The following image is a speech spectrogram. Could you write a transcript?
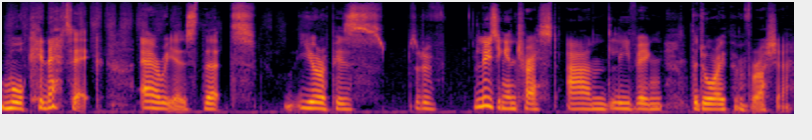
more kinetic areas that Europe is sort of losing interest and leaving the door open for Russia.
